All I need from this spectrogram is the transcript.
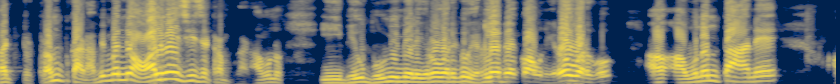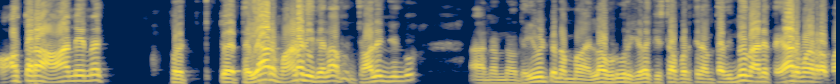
But trump card Abhimanyu always is a trump card ಅವನು ಈ ಭೂಮಿ ಮೇಲೆ ಇರೋವರೆಗೂ ಇರಲೇಬೇಕು, ಅವನು ಇರೋವರೆಗೂ ಅವನಂತ ಆನೆ ಆ ತರ ಆನೆನ ತಯಾರು ಮಾಡೋದಿದೆಯಲ್ಲ ಅದೊಂದು ಚಾಲೆಂಜಿಂಗು ನನ್ನ ದಯವಿಟ್ಟು ನಮ್ಮ ಎಲ್ಲ ಹುಡುಗರಿಗೆ ಹೇಳಕ್ ಇಷ್ಟಪಡ್ತೀನಿ. ಅಂತ ಇನ್ನೂ ನಾನೇ ತಯಾರು ಮಾಡ್ರಪ್ಪ.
